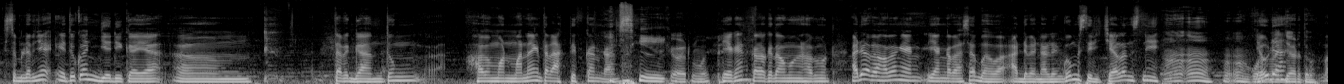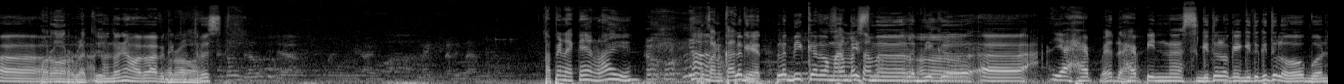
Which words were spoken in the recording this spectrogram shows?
sebenarnya itu kan jadi kayak em, tergantung hormon mana yang teraktifkan kan. si hormon. Iya kan kalau kita ngomongin hormon, ada orang-orang yang yang ngerasa bahwa adrenalin gue mesti di challenge nih. Heeh, heeh, Ya udah. tuh. eh, Horor berarti. Nontonnya horor gitu. Terus Tapi naiknya yang lain. Bukan Hah, lebih, kaget. lebih ke romantisme, Sama-sama. lebih ke eh, ya hap- Beda. happiness gitu loh kayak gitu-gitu loh, Bon.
